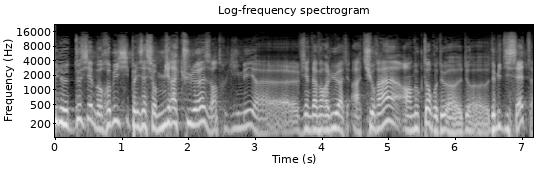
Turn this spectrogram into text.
Une deuxième remunicipalisation miraculeuse, entre guillemets, euh, vient d'avoir lieu à, Turin en octobre de, 2017.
